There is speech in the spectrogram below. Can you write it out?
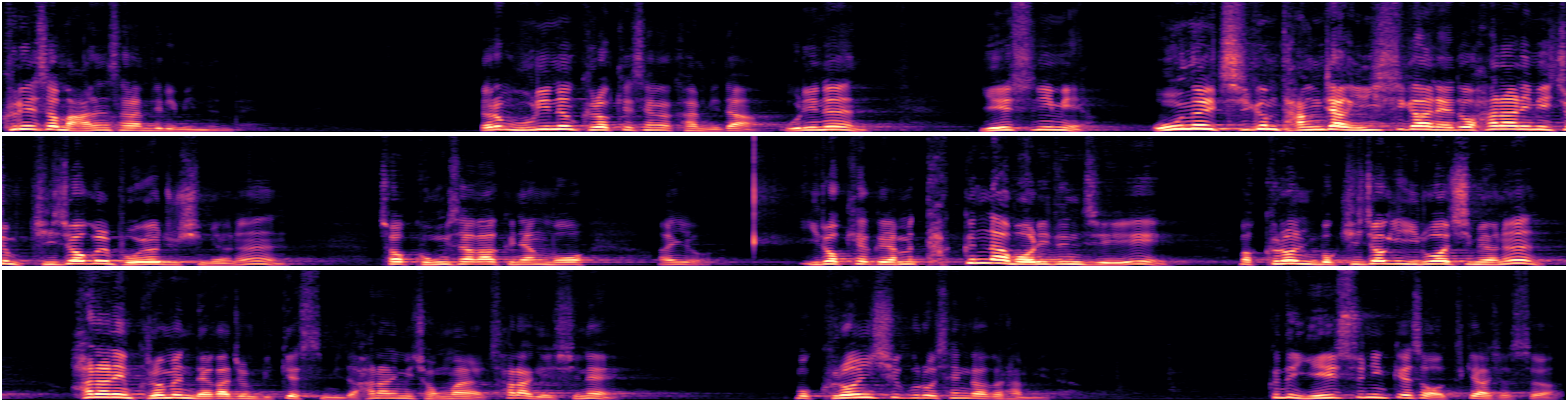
그래서 많은 사람들이 믿는데. 여러분, 우리는 그렇게 생각합니다. 우리는 예수님이 오늘 지금 당장 이 시간에도 하나님이 좀 기적을 보여주시면은 저 공사가 그냥 뭐, 아니, 이렇게 그러면 다 끝나버리든지 막 그런 뭐 기적이 이루어지면은 하나님 그러면 내가 좀 믿겠습니다. 하나님이 정말 살아계시네. 뭐 그런 식으로 생각을 합니다. 근데 예수님께서 어떻게 하셨어요?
